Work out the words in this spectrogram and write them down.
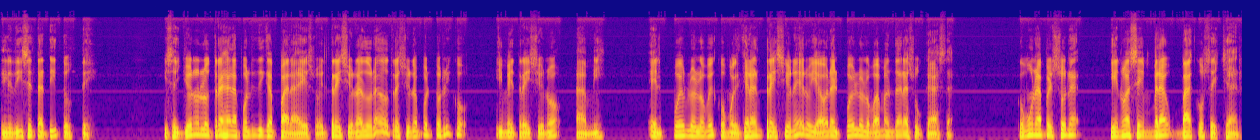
le dice Tatito a usted. Dice, yo no lo traje a la política para eso. Él traicionó a Dorado, traicionó a Puerto Rico y me traicionó a mí. El pueblo lo ve como el gran traicionero y ahora el pueblo lo va a mandar a su casa. Como una persona que no ha sembrado va a cosechar.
